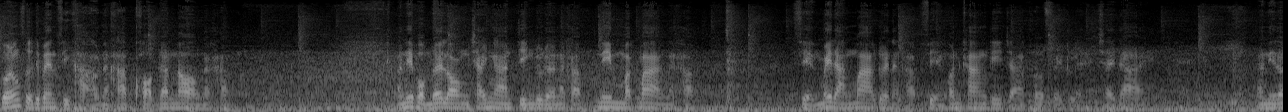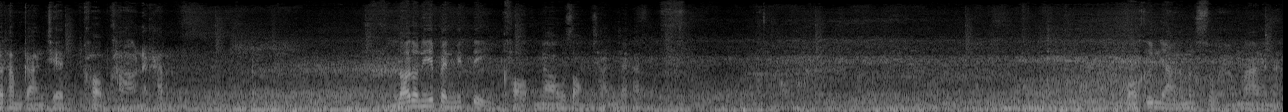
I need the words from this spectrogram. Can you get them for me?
ตัวหนังสือที่เป็นสีขาวนะครับ ขอบด้านนอกนะครับ อันนี้ผมได้ลองใช้งานจริงดูแล้วนะครับ นิ่มมากๆนะครับ เสียงไม่ดังมากด้วยนะครับ เสียงค่อนข้างที่จะเพอร์เฟกเลยใช้ได้ อันนี้เราทำการเช็ดขอบขาวนะครับล้อตัวนี้เป็นมิติขอบเงาสองชั้นนะครับพอขึ้นยางแล้วมันสวยมากๆนะ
